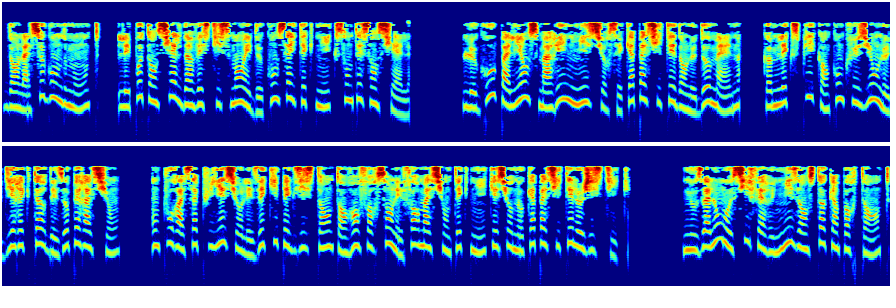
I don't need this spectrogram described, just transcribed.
Dans la seconde monte, les potentiels d'investissement et de conseils techniques sont essentiels. Le groupe Alliance Marine mise sur ses capacités dans le domaine, comme l'explique en conclusion le directeur des opérations, on pourra s'appuyer sur les équipes existantes en renforçant les formations techniques et sur nos capacités logistiques. Nous allons aussi faire une mise en stock importante,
